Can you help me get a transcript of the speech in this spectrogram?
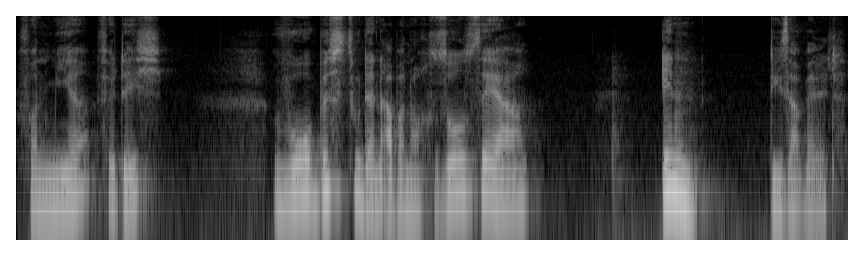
von mir für dich. Wo bist du denn aber noch so sehr in dieser Welt?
